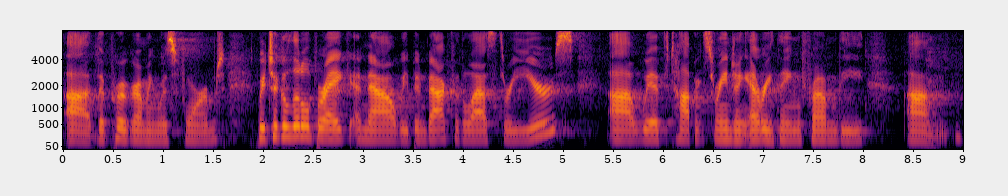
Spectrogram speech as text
uh, the programming was formed. We took a little break, and now we've been back for the last three years uh, with topics ranging everything from the um,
